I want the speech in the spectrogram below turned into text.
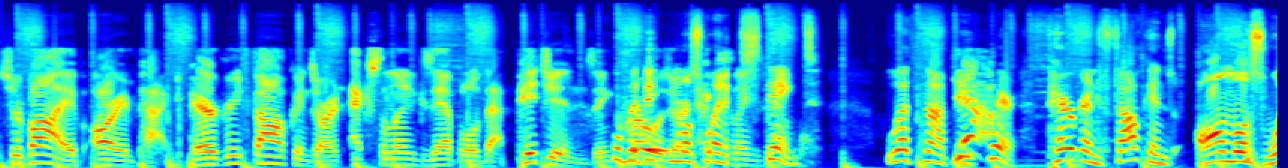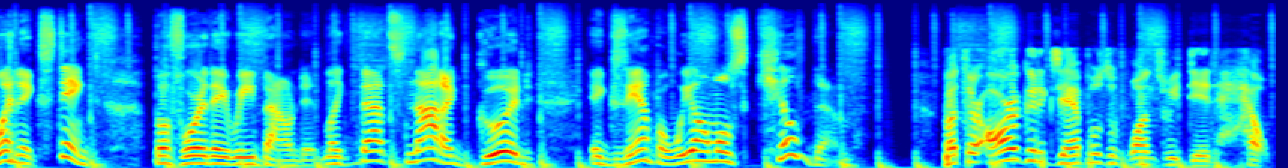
survive our impact. Peregrine falcons are an excellent example of that. Pigeons and Well, crows but they almost went extinct. example. Let's not be Yeah. clear. Peregrine falcons almost went extinct before they rebounded. Like that's not a good example. We almost killed them. But there are good examples of ones we did help.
